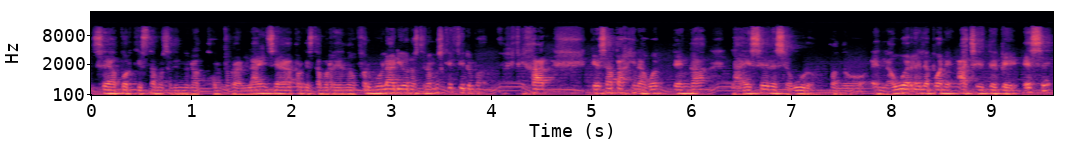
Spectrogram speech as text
sea porque estamos haciendo una compra online, sea porque estamos rellenando un formulario, nos tenemos que fijar que esa página web tenga la S de seguro. Cuando en la URL pone HTTPS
